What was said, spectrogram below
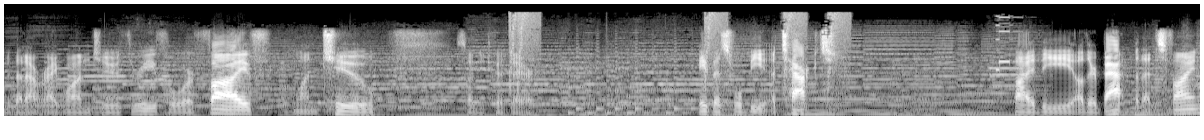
Move that out right. One, two, three, four, five. One, two. So I need to go there. Apis will be attacked by the other bat, but that's fine.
